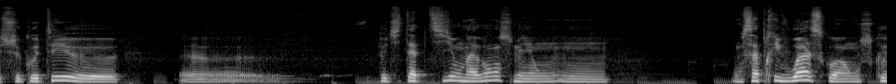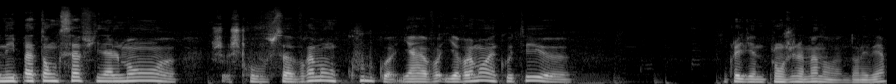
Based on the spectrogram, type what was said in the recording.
ce côté. euh, euh, petit à petit, on avance, mais on. on, on s'apprivoise, quoi. On se connaît pas tant que ça finalement. Euh, Je, trouve ça vraiment cool, quoi. Il y a, vraiment un côté. euh, Donc là, il vient de plonger la main dans, les verres.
